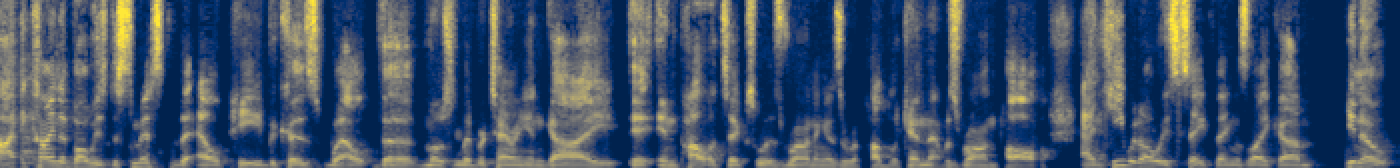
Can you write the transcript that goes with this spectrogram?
I kind of always dismissed the LP because, well, the most libertarian guy in politics was running as a Republican. That was Ron Paul. And he would always say things like, um, you know,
